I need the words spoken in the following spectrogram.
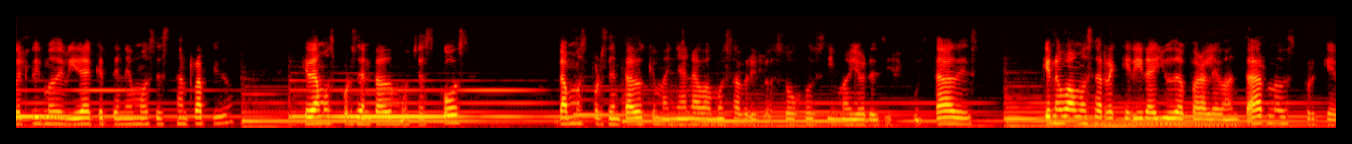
el ritmo de vida que tenemos es tan rápido, que damos por sentado muchas cosas damos por sentado que mañana vamos a abrir los ojos sin mayores dificultades, que no vamos a requerir ayuda para levantarnos, porque,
